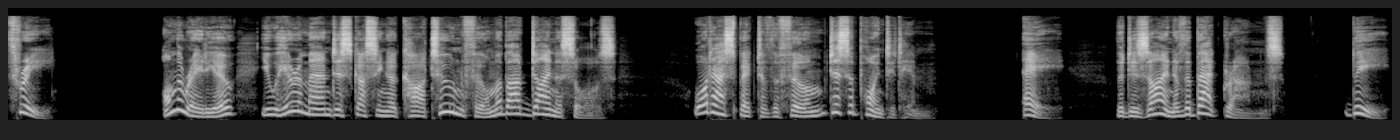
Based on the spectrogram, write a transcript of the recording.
3. On the radio, you hear a man discussing a cartoon film about dinosaurs. What aspect of the film disappointed him? A. The design of the backgrounds. B.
